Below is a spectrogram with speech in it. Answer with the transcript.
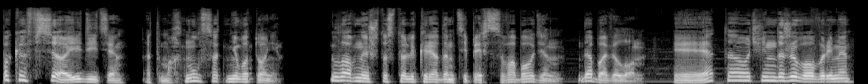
«Пока все, идите», — отмахнулся от него Тони. «Главное, что столик рядом теперь свободен», — добавил он. «И это очень даже вовремя.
